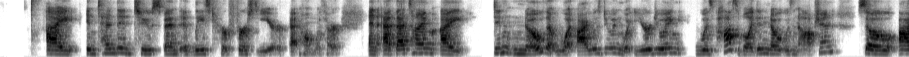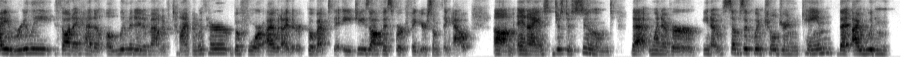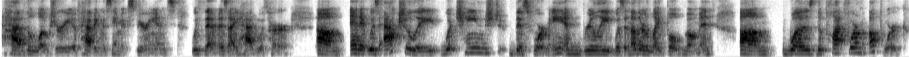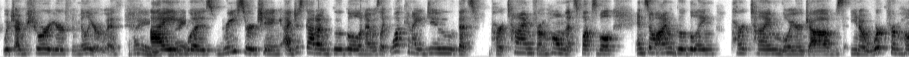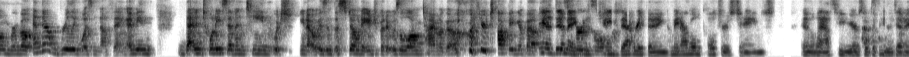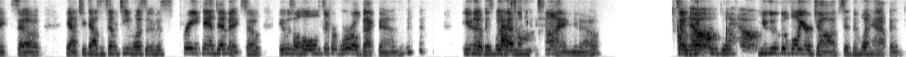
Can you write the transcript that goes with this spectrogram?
I intended to spend at least her first year at home with her. And at that time, I didn't know that what I was doing, what you're doing was possible. I didn't know it was an option. So I really thought I had a, a, limited amount of time with her before I would either go back to the AG's office or figure something out. Um, and I just assumed that whenever, you know, subsequent children came, that I wouldn't have the luxury of having the same experience with them as I had with her. Um, and it was actually what changed this for me and really was another light bulb moment um, was the platform Upwork, which I'm sure you're familiar with. Right, I right. was researching, I just got on Google and I was like, what can I do that's part time from home, that's flexible? And so I'm Googling part time lawyer jobs, you know, work from home, remote, and there really was nothing. I mean, that in 2017, which, you know, isn't the Stone Age, but it was a long time ago when you're talking about the pandemic has changed everything. I mean, our whole culture has changed in the last few years with the pandemic. So yeah, 2017 was it was pre-pandemic, so it was a whole different world back then. Even though this wasn't Absolutely. that long time, you know. So I know, you Googled, I know. You Google lawyer jobs, and then what happened?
